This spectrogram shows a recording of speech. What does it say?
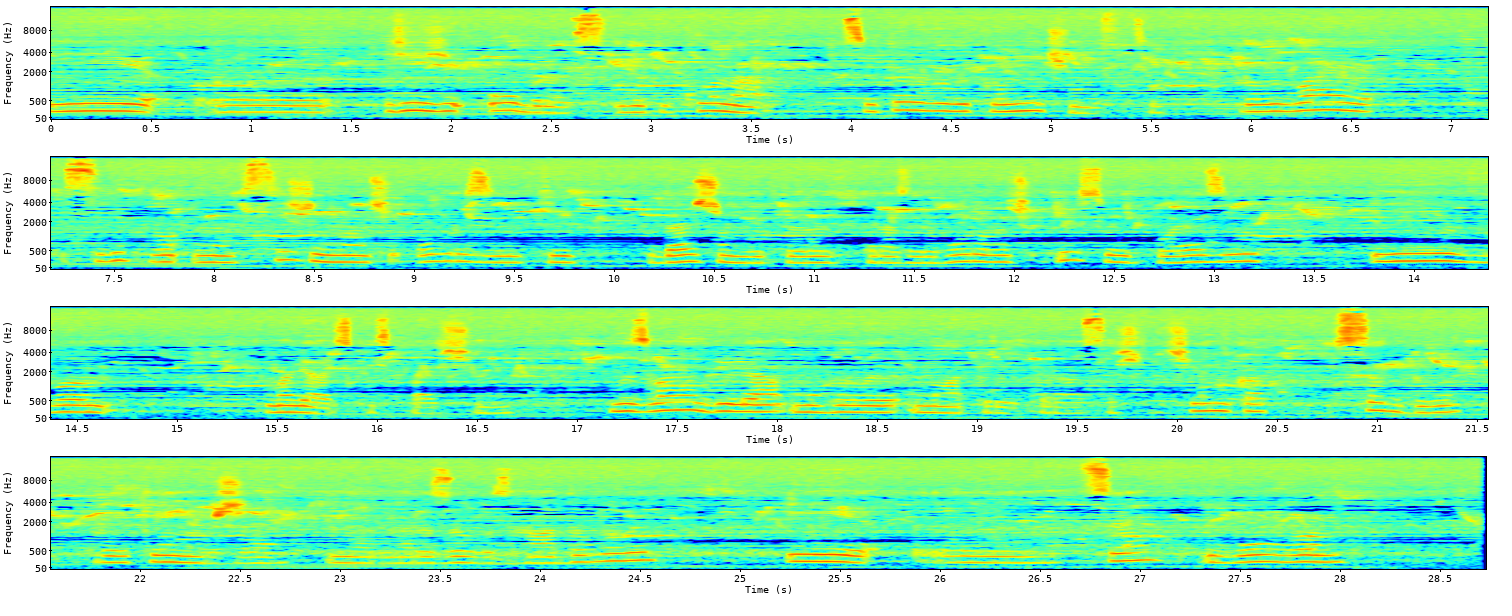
І е, її образ, як ікона святої великомученості, проливає світло на всі жіночі образи, які в подальшому відтворив Тарас Григорович і в своїй поезії, і в малярській спадщині. Ми з вами біля могили матері Тараса Шевченка в саду, про який ми вже неодноразово згадували. І е, це був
